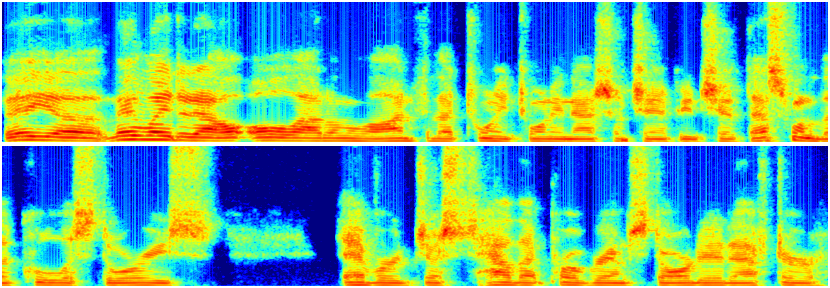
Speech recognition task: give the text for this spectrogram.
They uh they laid it out all out on the line for that 2020 national championship. That's one of the coolest stories ever. Just how that program started after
